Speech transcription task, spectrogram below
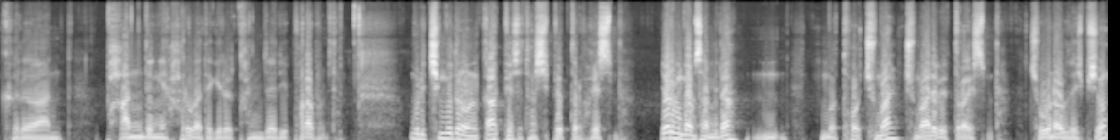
그러한 반등의 하루가 되기를 간절히 바라봅니다. 우리 친구들 오늘 카페에서 다시 뵙도록 하겠습니다. 여러분 감사합니다. 음, 뭐 토, 주말 주말에 뵙도록 하겠습니다. 좋은 하루 되십시오.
